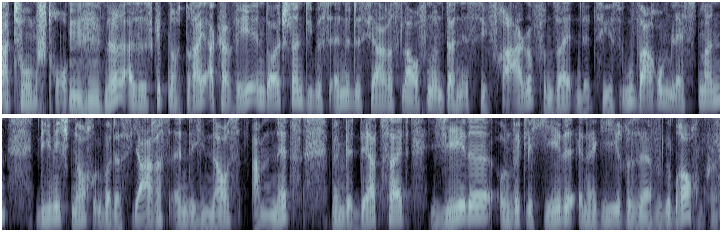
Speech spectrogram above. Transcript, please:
Atomstrom. Mhm. Ne? Also es gibt noch drei AKW in Deutschland, die bis Ende des Jahres laufen. Und dann ist die Frage von Seiten der CSU, warum lässt man die nicht noch über das Jahresende hinaus am Netz, wenn wir derzeit jede und wirklich jede Energiereserve gebrauchen können?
